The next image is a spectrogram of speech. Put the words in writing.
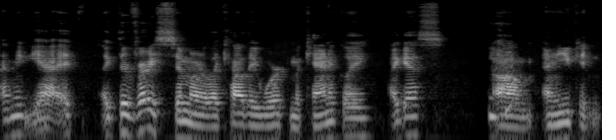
I mean, yeah, it, like they're very similar, like how they work mechanically, I guess. Mm-hmm. Um, and you can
